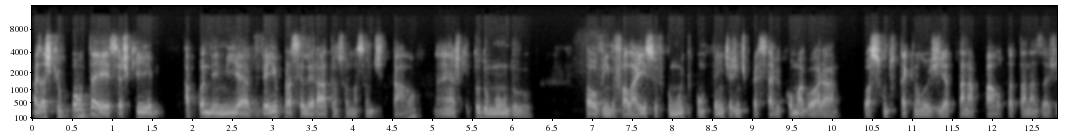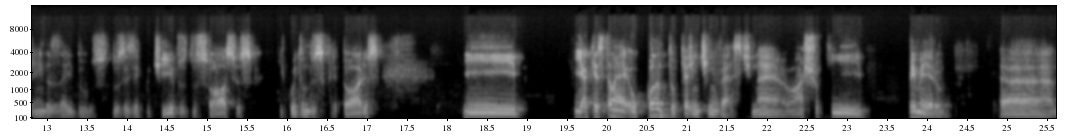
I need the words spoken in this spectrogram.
Mas acho que o ponto é esse. Acho que a pandemia veio para acelerar a transformação digital, né? Acho que todo mundo está ouvindo falar isso. Eu fico muito contente. A gente percebe como agora o assunto tecnologia está na pauta, está nas agendas aí dos, dos executivos, dos sócios que cuidam dos escritórios. E, e a questão é o quanto que a gente investe, né? Eu acho que, primeiro, é,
